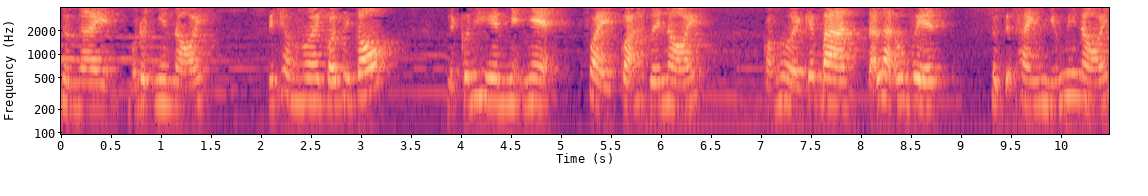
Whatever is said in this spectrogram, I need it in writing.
Nửa ngày mới đột nhiên nói, biết theo ngươi có gì tốt? Lý Quân Hiên nhẹ nhẹ, phẩy quả giấy nói, có người kết bạn đã là ưu việt. Lục Tiểu Thanh nhíu mi nói,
